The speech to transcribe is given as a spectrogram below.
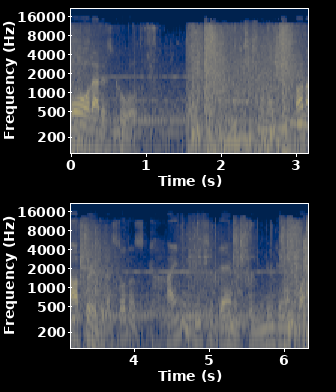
Oh, that is cool. It's unupgraded, but that still does kind of decent damage for new game plus.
